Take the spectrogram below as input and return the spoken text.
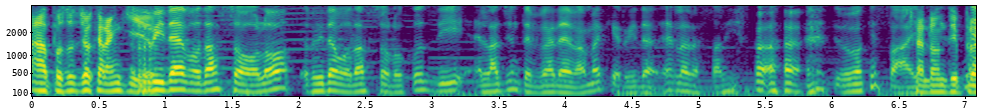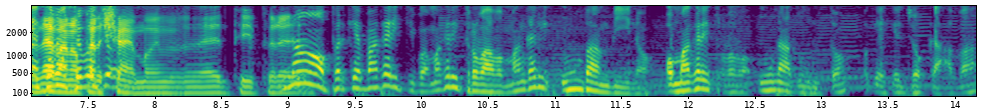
Ah, posso giocare anch'io. ridevo da solo, ridevo da solo così e la gente vedeva me che ridevo e allora saliva. tipo, ma che fai? Cioè, non ti Niente, prendevano se per scemo. in- eh, ti No, perché magari tipo, magari trovavo magari un bambino o magari trovavo un adulto, ok, che giocava,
